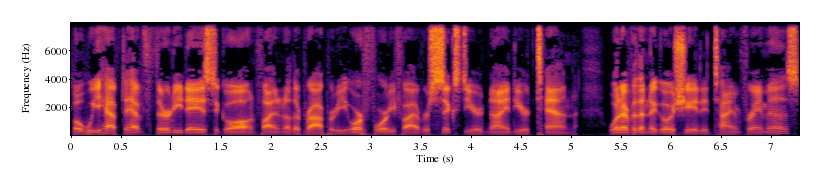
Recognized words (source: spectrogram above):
But we have to have 30 days to go out and find another property, or 45, or 60, or 90, or 10, whatever the negotiated time frame is.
